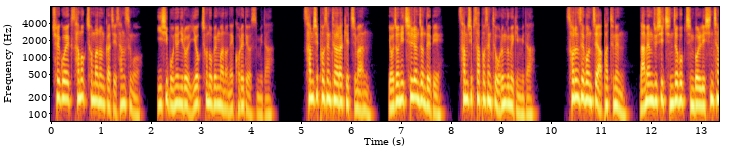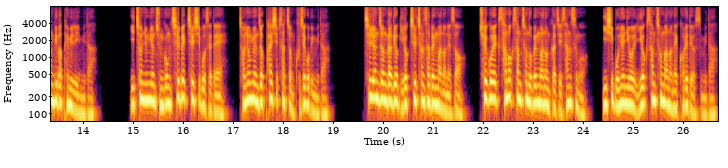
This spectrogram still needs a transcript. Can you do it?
최고액 3억 1천만 원까지 상승 후 25년 1월 2억 1,500만 원에 거래되었습니다. 30% 하락했지만 여전히 7년 전 대비 34% 오른 금액입니다. 33번째 아파트는 남양주시 진저읍 진벌리 신창비바 패밀리입니다. 2006년 준공 775세대, 전용 면적 84.9제곱입니다. 7년 전 가격 1억 7,400만 원에서 최고액 3억 3,500만 원까지 상승 후 25년 2월 2억 3천만 원에 거래되었습니다.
